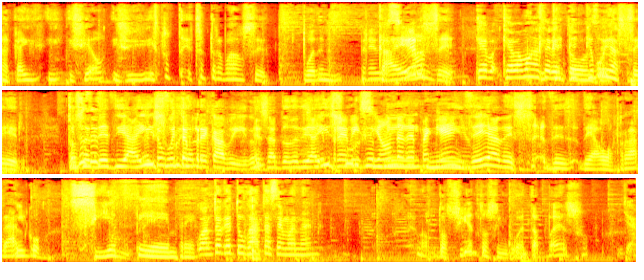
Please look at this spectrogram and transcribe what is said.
acá, y, y- y si, y si estos, estos trabajos se pueden Previsión. caerse, ¿Qué, qué vamos a hacer ¿Qué, qué- qué entonces? voy a hacer? Entonces, Entonces, desde ahí tú fuiste surge- precavido. Exacto, desde ahí surge previsión mi, desde mi pequeño. idea de, se- de- de ahorrar algo siempre. Siempre. ¿Cuánto es que tú gastas semanal? bueno, 250 pesos. Ya.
